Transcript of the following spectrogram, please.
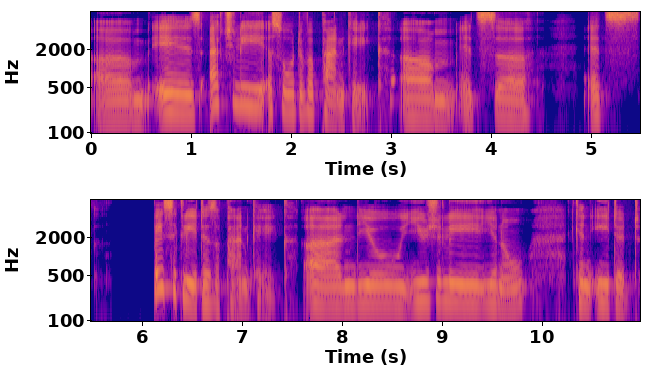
um, is actually a sort of a pancake. Um, it's uh, it's basically it is a pancake, and you usually you know can eat it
